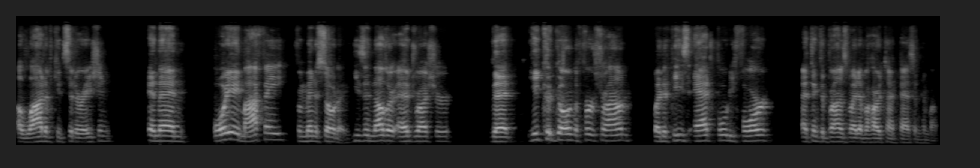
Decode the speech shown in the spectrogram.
a lot of consideration. And then Boye Mafe from Minnesota, he's another edge rusher that he could go in the first round. But if he's at 44, I think the Browns might have a hard time passing him up.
